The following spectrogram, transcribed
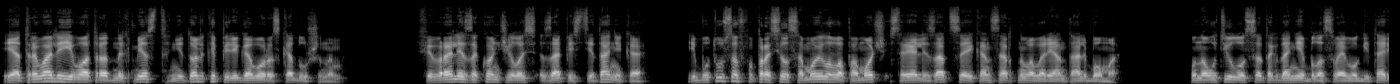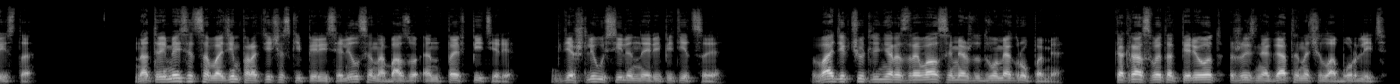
И отрывали его от родных мест не только переговоры с Кадушиным. В феврале закончилась запись «Титаника», и Бутусов попросил Самойлова помочь с реализацией концертного варианта альбома. У Наутилуса тогда не было своего гитариста. На три месяца Вадим практически переселился на базу НП в Питере, где шли усиленные репетиции. Вадик чуть ли не разрывался между двумя группами. Как раз в этот период жизнь Агаты начала бурлить.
